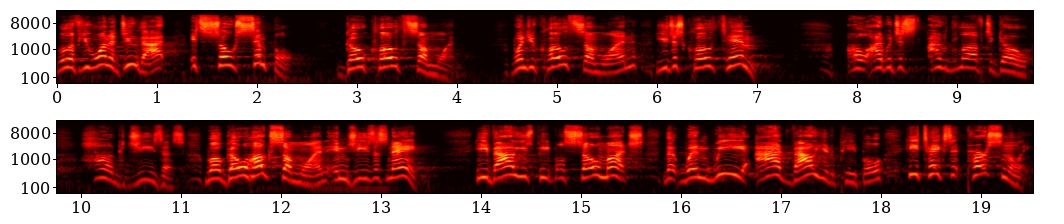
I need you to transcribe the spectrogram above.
Well, if you want to do that, it's so simple. Go clothe someone. When you clothe someone, you just clothed him. Oh, I would just, I would love to go hug Jesus. Well, go hug someone in Jesus' name. He values people so much that when we add value to people, he takes it personally.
